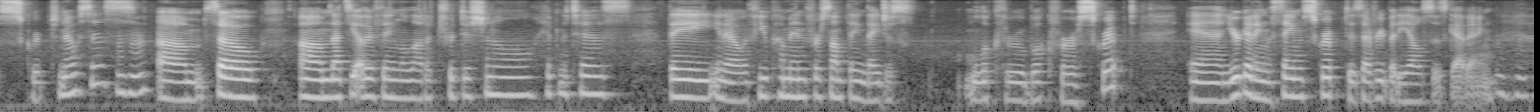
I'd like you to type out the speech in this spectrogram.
scriptnosis. Um, so um, that's the other thing. A lot of traditional hypnotists, they, you know, if you come in for something, they just look through a book for a script, and you're getting the same script as everybody else is getting.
